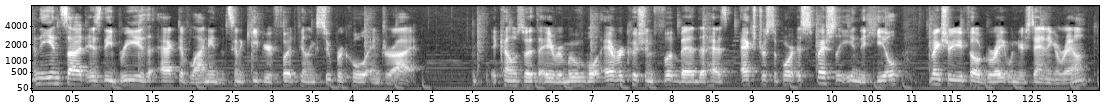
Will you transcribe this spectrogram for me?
and the inside is the breathe active lining that's going to keep your foot feeling super cool and dry. It comes with a removable Evercushion footbed that has extra support, especially in the heel, to make sure you feel great when you're standing around.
